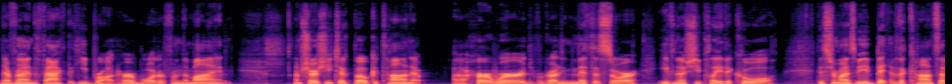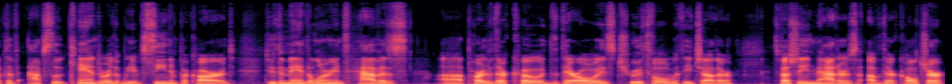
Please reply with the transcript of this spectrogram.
never mind the fact that he brought her water from the mine. I'm sure she took Bo Katan at uh, her word regarding the mythosaur, even though she played it cool. This reminds me a bit of the concept of absolute candor that we have seen in Picard. Do the Mandalorians have as uh, part of their code that they're always truthful with each other, especially in matters of their culture.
